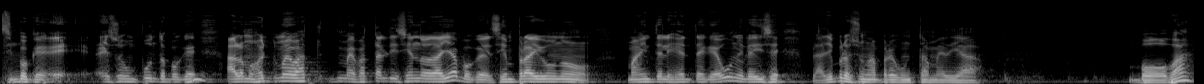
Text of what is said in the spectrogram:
Sí, porque eh, eso es un punto, porque a lo mejor tú me vas, me vas a estar diciendo de allá, porque siempre hay uno más inteligente que uno y le dice, Vladi, pero es una pregunta media boba.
